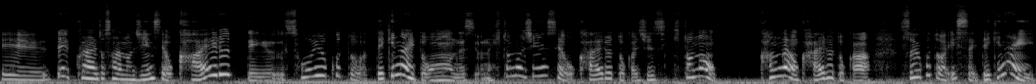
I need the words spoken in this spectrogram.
えー、で、クライアントさんの人生を変えるっていう、そういうことはできないと思うんですよね。人の人生を変えるとか、人の考えを変えるとか、そういうことは一切できない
